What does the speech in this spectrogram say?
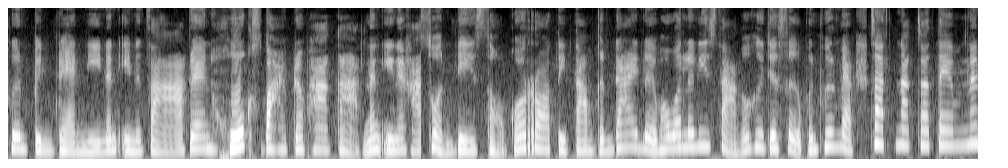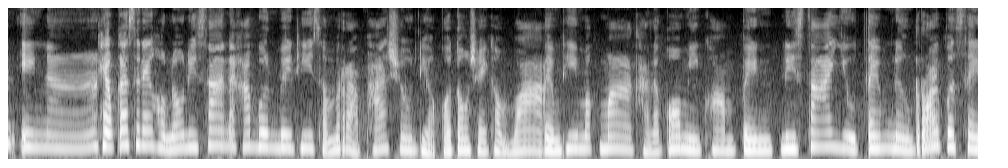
เพื่อนๆเป็นแบรนด์นี้นั่นเองนะจ๊ะแบรนด์ Hooks by ประภากาศนั่นเองนะคะ ส่วน Day 2ก็รอติดตามกันได้เลย เพราะว่าเรื่องที่สาก็คือจะเสิร์ฟเพื่อนๆแบบจัดหนักจัดเต็มนั่นเองนะแถมการแสดงของน้องลิซ่านะคะ บนเวทีสำหรับพาร์ทโชว์เดี่ยวก็ต้องใช้คำว่าเต็มที่มากๆค่ะ แล้วก็มีความเป็นลิีไซน์อยู่เต็ม 100%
